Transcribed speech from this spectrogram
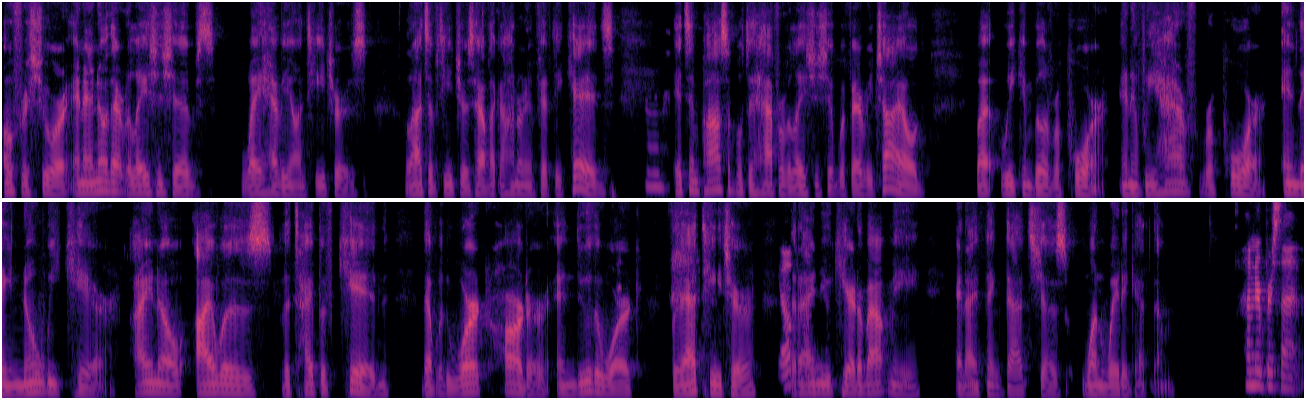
Oh, for sure. And I know that relationships weigh heavy on teachers. Lots of teachers have like 150 kids. Mm. It's impossible to have a relationship with every child, but we can build rapport. And if we have rapport and they know we care, I know I was the type of kid that would work harder and do the work for that teacher yep. that I knew cared about me. And I think that's just one way to get them. 100%.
